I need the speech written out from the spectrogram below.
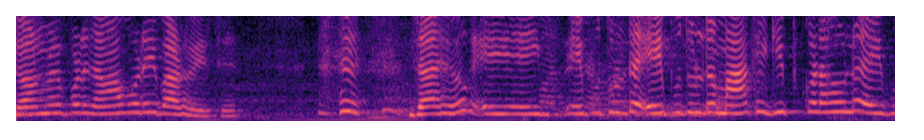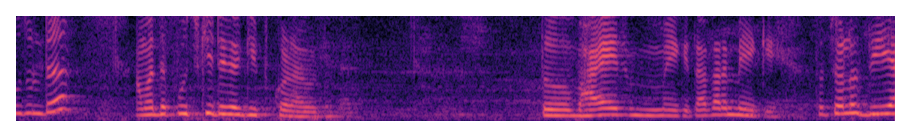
জন্মের পরে জামা পরেই বার হয়েছে। যাই হোক এই এই এই পুতুলটা এই পুতুলটা মাকে গিফট করা হলো এই পুতুলটা আমাদের পুচকিটাকে গিফট করা হলো। তো ভাইয়ের মেয়েকে দাদার মেয়েকে। তো চলো দিয়ে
